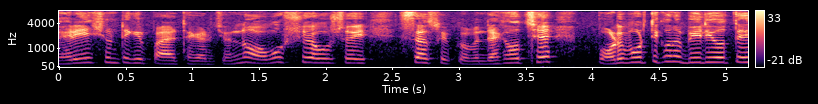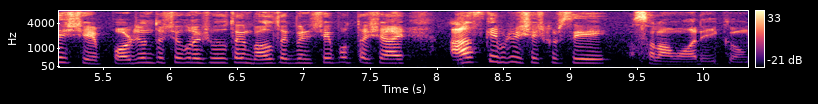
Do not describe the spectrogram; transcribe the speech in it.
ভ্যারিয়েশন টিকিট পায়ে থাকার জন্য অবশ্যই অবশ্যই অবশ্যই সাবস্ক্রাইব করবেন। দেখা হচ্ছে পরবর্তী কোনো ভিডিওতে। সে পর্যন্ত সকলে সুস্থ থাকবেন ভালো থাকবেন। সে প্রত্যাশায় আজকে ভিডিও শেষ করছি। আসসালামু আলাইকুম।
